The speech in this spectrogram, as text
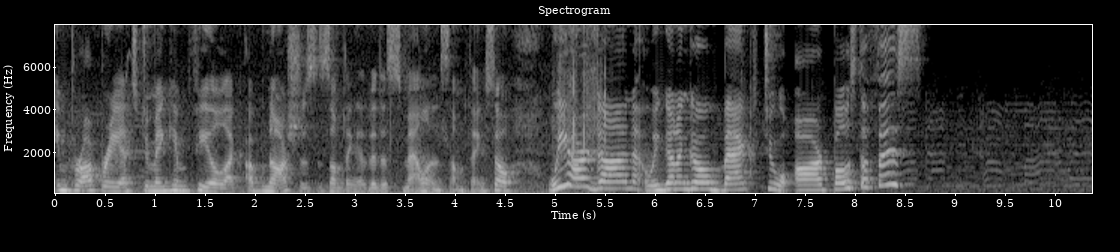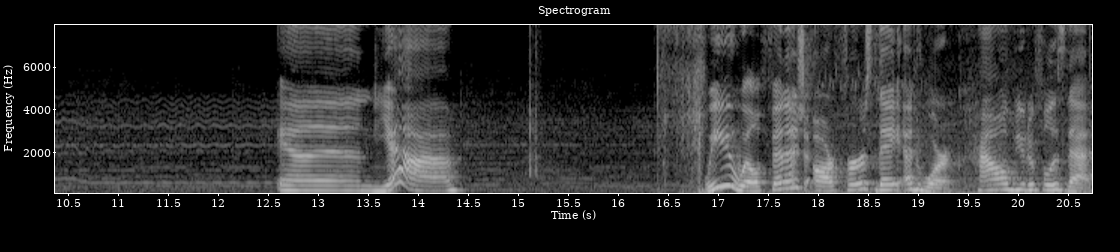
inappropriate to make him feel like obnoxious or something with the smell and something. So we are done. We're gonna go back to our post office. And yeah, we will finish our first day at work. How beautiful is that?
